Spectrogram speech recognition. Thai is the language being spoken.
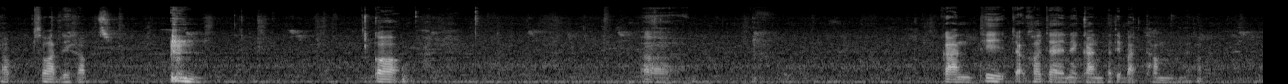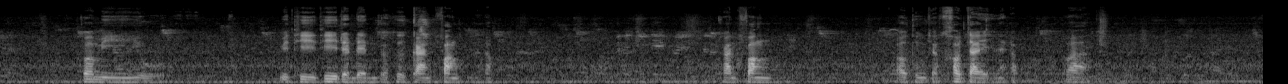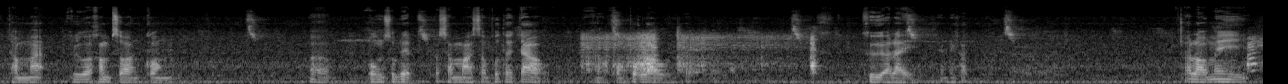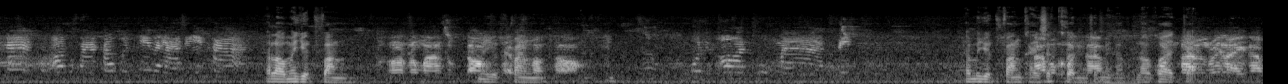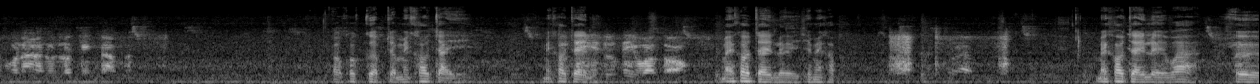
ครับ สวัสดีครับ ก็การที่จะเข้าใจในการปฏิบัติธรรมนะครับ ก็มีอยู่วิธีที่เด่นๆก็คือการฟังนะครับ การฟัง เราถึงจะเข้าใจนะครับว่าธรรมะหรือว่าคำสอนของอ อองค์สมเด็จพระสัมมาสัมพุทธเจ้าอ่าของพวกเราครับคืออะไรใช่ไหมครับ ถ้าเราไม่บ้านหน้าคุณออนมาเข้าพื้นที่เวลานี้ค่ะถ้าเราไม่หยุดฟังนอนลงมาถูกต้องไม่หยุดฟังใช้เป็นข้อสองคุณออนอุมาติดถ้าไม่หยุดฟังใครสักคนใช่ไหมครับ เราก็จะทางวิไลครับหัวหน้านุนรถเก่งดำอะเราก็เกือบจะไม่เข้าใจ ไม่เข้าใจเลยศูนย์สี่วสองไม่เข้าใจเลยใช่ไหมครับ ไม่เข้าใจเลยว่า เออ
